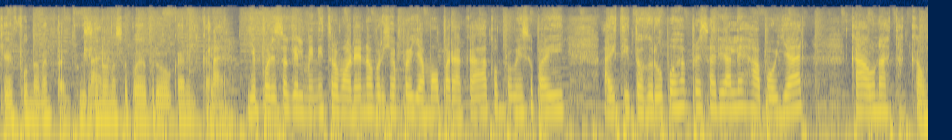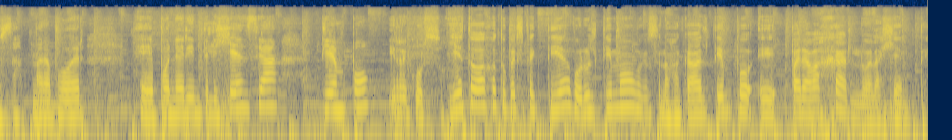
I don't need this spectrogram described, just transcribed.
que es fundamental, porque si no, no se puede provocar el cambio. Y es por eso que el ministro Moreno, por ejemplo, llamó para cada compromiso país a distintos grupos empresariales a apoyar cada una de estas causas, para mm. poder eh, poner inteligencia, tiempo y recursos. Y esto bajo tu perspectiva, por último, porque se nos acaba el tiempo, eh, para bajarlo a la gente,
